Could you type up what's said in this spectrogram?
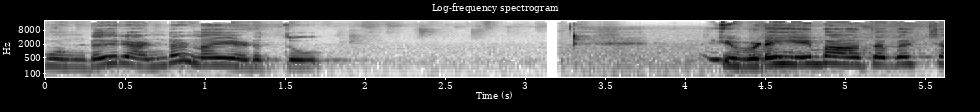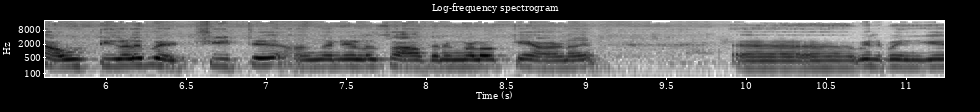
മുണ്ട് രണ്ടെണ്ണം എടുത്തു. ഇവിടെ ഈ ഭാഗത്തൊക്കെ ചവിട്ടികൾ ബെഡ്ഷീറ്റ് അങ്ങനെയുള്ള സാധനങ്ങളൊക്കെയാണ് വിൽപ്പനയ്ക്ക്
